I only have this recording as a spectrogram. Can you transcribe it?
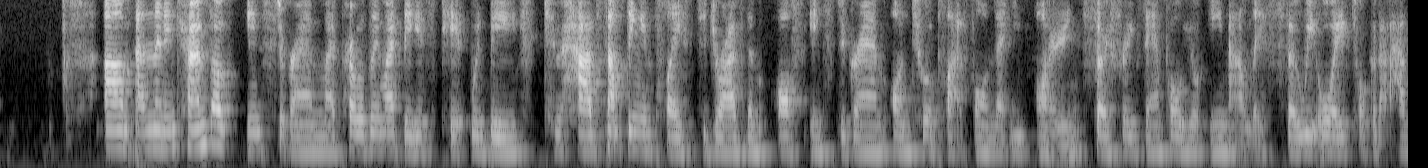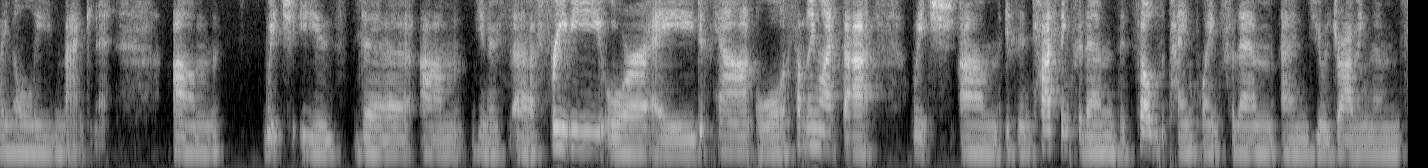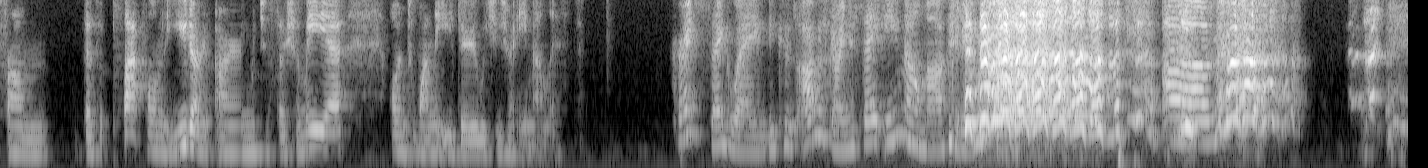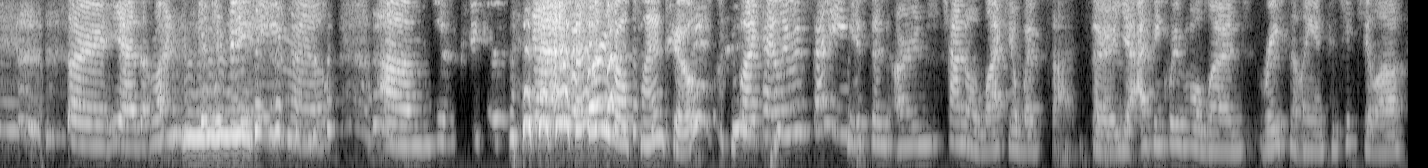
Um, and then in terms of Instagram, my probably my biggest tip would be to have something in place to drive them off Instagram onto a platform that you own. So, for example, your email list. So we always talk about having a lead magnet. Um, which is the um, you know a freebie or a discount or something like that which um, is enticing for them that solves a pain point for them and you're driving them from the platform that you don't own, which is social media, onto one that you do, which is your email list. Great segue because I was going to say email marketing. um, so yeah, that mine was going to be email. Um, just because, yeah, very well planned, girls. like Hayley was saying, it's an owned channel, like your website. So yeah, I think we've all learned recently, in particular,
